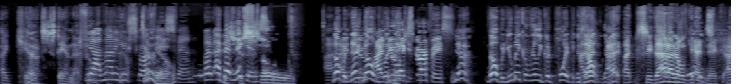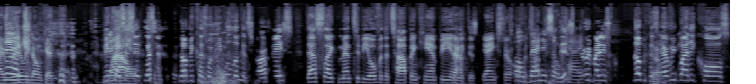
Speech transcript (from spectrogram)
I can't stand that film. Yeah, I'm not a huge Scarface know, fan, but I bet it's Nick just is. so. No, but I Nick- do- no, I but do Nick- like Scarface. Yeah. No, but you make a really good point because I that, don't. that I, I, see that I don't get, Nick. I Nick. really don't get that. Because Wow. it- listen, no, because when people look at Scarface, that's like meant to be over the top and campy and Yeah. like this gangster. Oh, then top. it's This, okay. everybody's no, because No. everybody calls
